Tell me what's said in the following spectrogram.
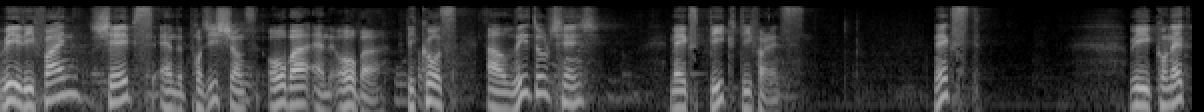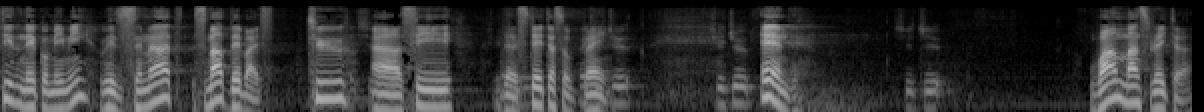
We refine shapes and positions over and over because a little change makes big difference. Next, we connected Necomimi with smart, smart device to uh, see the status of brain. And one month later,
